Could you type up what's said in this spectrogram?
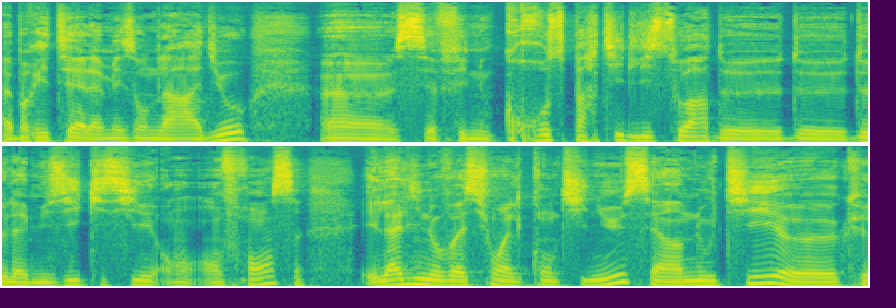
abrité à la maison de la radio, euh, ça fait une grosse partie de l'histoire de, de, de la musique ici en, en France. Et là, l'innovation, elle continue. C'est un outil euh, que,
